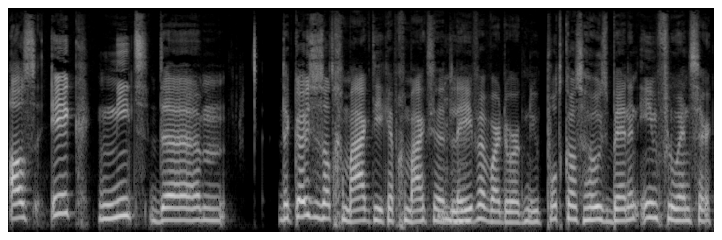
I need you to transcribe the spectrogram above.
Als ik niet de, de keuzes had gemaakt die ik heb gemaakt in het leven... waardoor ik nu podcast-host ben, een influencer.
